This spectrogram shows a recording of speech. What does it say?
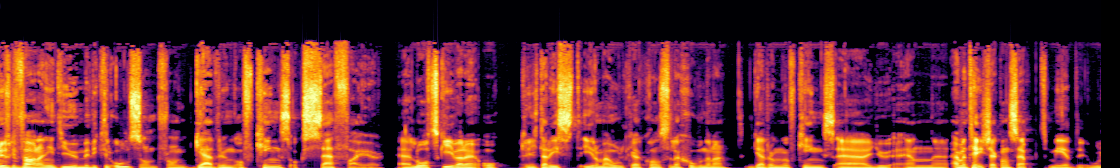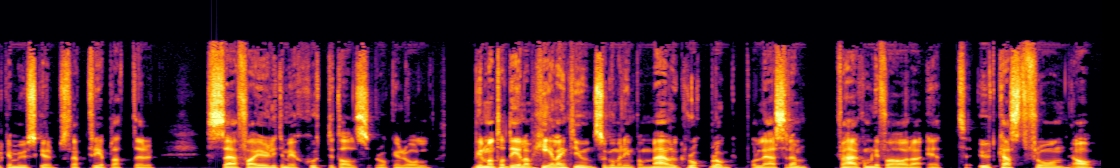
Nu ska vi få höra en intervju med Victor Olsson från Gathering of Kings och Sapphire. Eh, Låtskrivare och gitarrist i de här olika konstellationerna. Gathering of Kings är ju en eh, Avantasia-koncept med olika musiker, släppt tre plattor. Sapphire lite mer 70-tals rock'n'roll. Vill man ta del av hela intervjun så går man in på Maluk Rockblog och läser den. För här kommer ni få höra ett utkast från ja,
